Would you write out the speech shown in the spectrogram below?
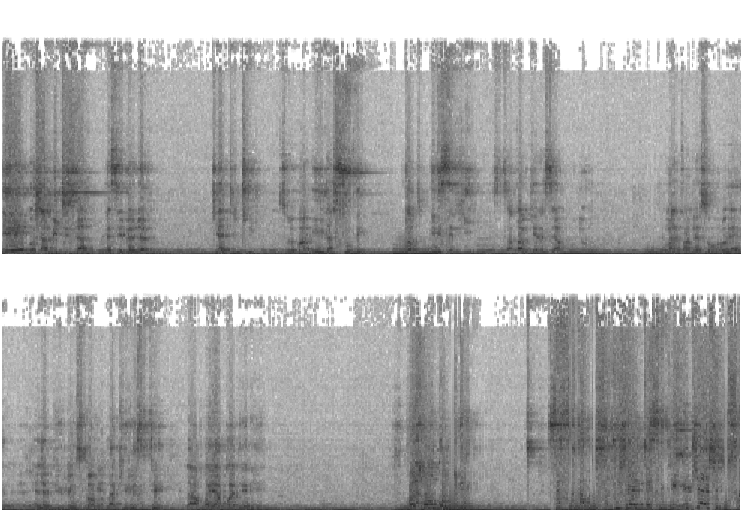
Et au chapitre 19, verset 29, Dieu a détruit ce et il a sauvé l'autre et ses filles. C'est sa femme qui est restée à bout Comment les femmes sont elle, elle est curieuse. Donc la curiosité l'a envoyé encore derrière. Voilà, vous comprenez. C'est pour ça que j'ai intercédé et tu agis pour ça.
